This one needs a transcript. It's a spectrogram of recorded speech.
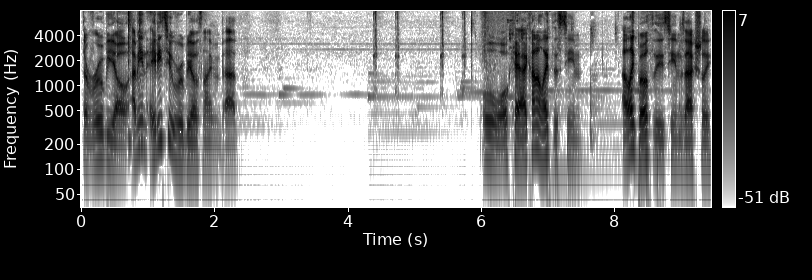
The Rubio. I mean, 82 Rubio is not even bad. Oh, okay. I kind of like this team. I like both of these teams, actually.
